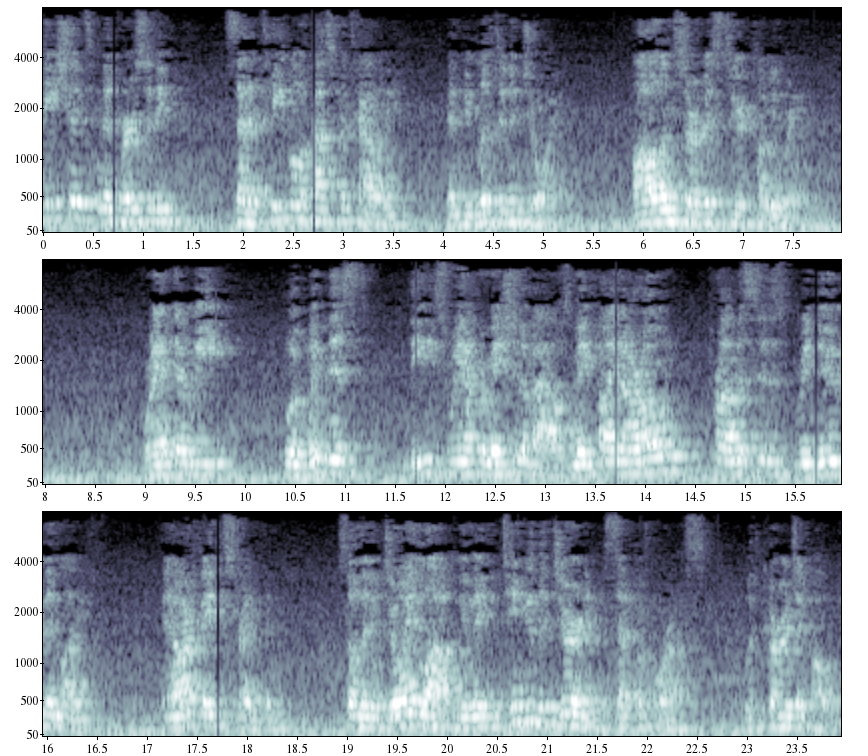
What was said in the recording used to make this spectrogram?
patience in adversity, set a table of hospitality, and be lifted in joy, all in service to your coming reign. Grant that we who have witnessed these reaffirmation of vows may find our own promises renewed in life and our faith strengthened, so that in joy and love we may continue the journey set before us with courage and hope.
